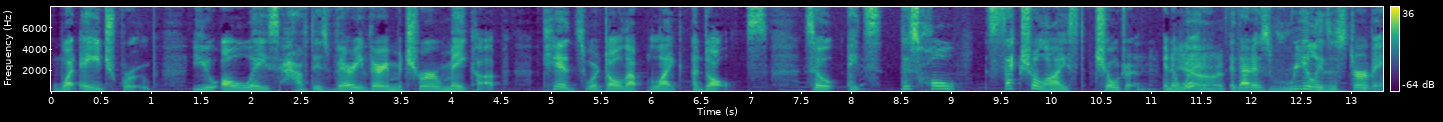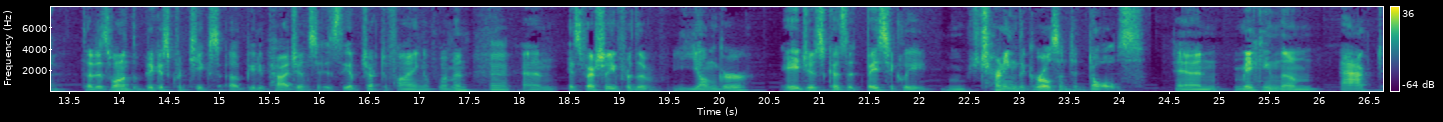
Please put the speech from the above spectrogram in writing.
what age group, you always have this very very mature makeup. Kids were dolled up like adults. So it's this whole sexualized children in a Yeah, way it- that is really disturbing. That is one of the biggest critiques of beauty pageants is the objectifying of women, and especially for the younger ages, because it's basically mm, turning the girls into dolls and making them act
